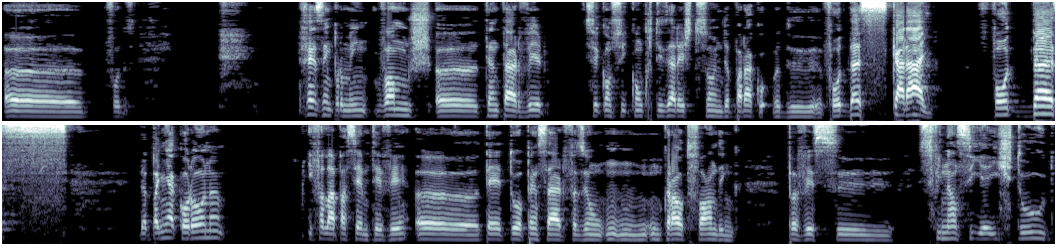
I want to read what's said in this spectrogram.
Uh, Foda-se. Rezem por mim. Vamos uh, tentar ver se eu consigo concretizar este sonho de parar de. Foda-se, caralho! Foda-se! De apanhar corona. e falar para a CMTV. Uh, até estou a pensar fazer um, um, um, crowdfunding para ver se, se financia isto tudo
